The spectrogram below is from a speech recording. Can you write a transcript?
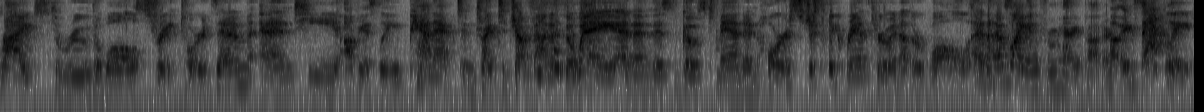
rides through the wall straight towards him, and he obviously panicked and tried to jump out of the way. And then this ghost man and horse just like ran through another wall, and I'm like, from Harry Potter. Oh, exactly,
